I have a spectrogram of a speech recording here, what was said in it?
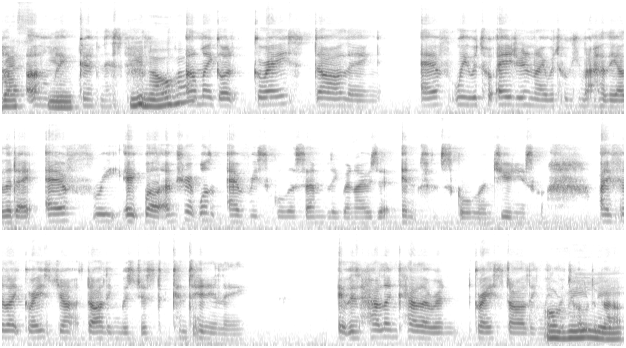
rescued. oh my goodness. Do you know her? Oh my god, Grace Darling. Ev- we were ta- Adrian and I were talking about her the other day. Every it, well, I'm sure it wasn't every school assembly when I was at infant school and junior school. I feel like Grace Darling was just continually. It was Helen Keller and Grace Darling. We oh were told really? about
